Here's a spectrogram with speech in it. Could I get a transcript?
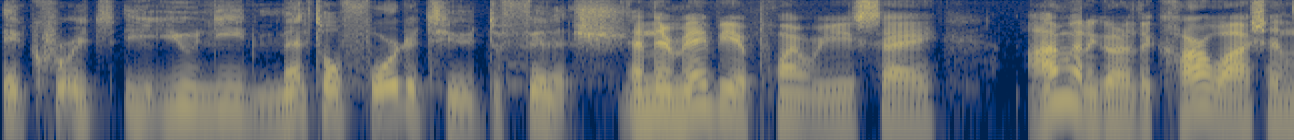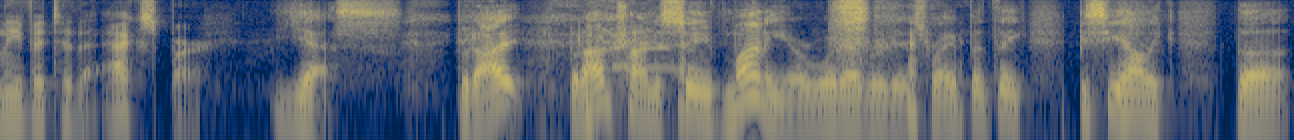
it creates you need mental fortitude to finish. And there may be a point where you say, I'm going to go to the car wash and leave it to the expert. Yes. But I but I'm trying to save money or whatever it is, right? But they you see how like the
